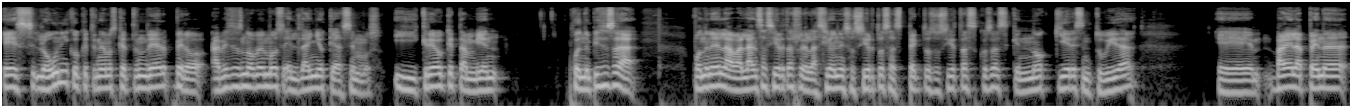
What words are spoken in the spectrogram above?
es lo único que tenemos que atender, pero a veces no vemos el daño que hacemos. Y creo que también cuando empiezas a poner en la balanza ciertas relaciones o ciertos aspectos o ciertas cosas que no quieres en tu vida, eh, vale la pena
